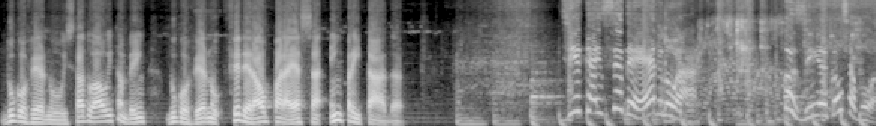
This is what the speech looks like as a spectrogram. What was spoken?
do governo estadual e também do governo federal para essa empreitada. Dicas CDL no ar. Cozinha com sabor.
